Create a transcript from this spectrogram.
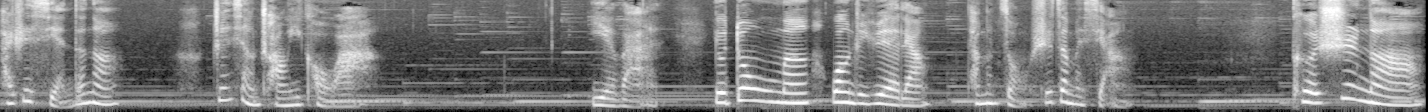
还是咸的呢？真想尝一口啊！夜晚，有动物们望着月亮，它们总是这么想。可是呢，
